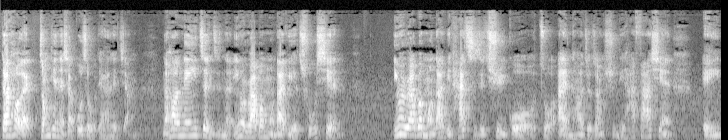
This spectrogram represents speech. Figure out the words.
但后来中间的小故事我等一下再讲。然后那一阵子呢，因为 Robert Mondavi 的出现，因为 Robert Mondavi 他其实去过左岸，然后酒庄巡礼，他发现，诶，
